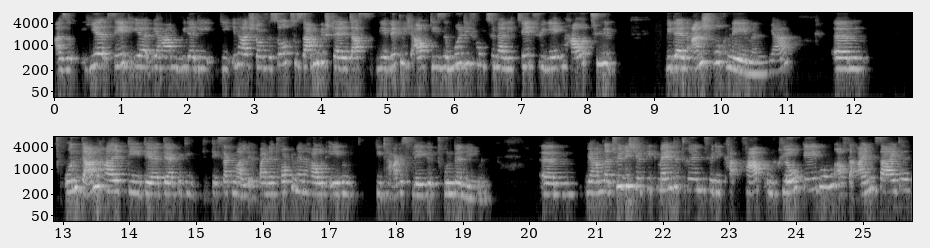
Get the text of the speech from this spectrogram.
Also hier seht ihr, wir haben wieder die, die Inhaltsstoffe so zusammengestellt, dass wir wirklich auch diese Multifunktionalität für jeden Hauttyp wieder in Anspruch nehmen. Ja. Ähm, und dann halt die, der, der, die, ich sag mal, bei einer trockenen Haut eben die Tagespflege drunter nehmen. Ähm, wir haben natürliche Pigmente drin für die Farb- und Glowgebung. Auf der einen Seite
